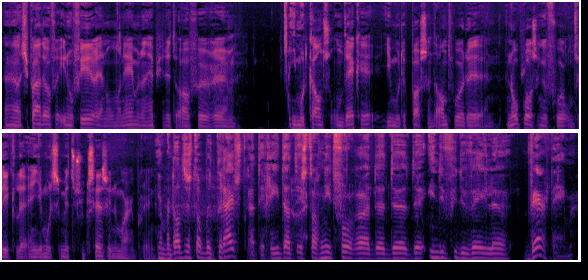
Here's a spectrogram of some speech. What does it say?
Uh, als je praat over innoveren en ondernemen, dan heb je het over... Uh, je moet kansen ontdekken, je moet er passende antwoorden en, en, oplossingen voor ontwikkelen... en je moet ze met succes in de markt brengen. Ja, maar dat is toch bedrijfsstrategie? Dat is toch niet voor uh, de, de, de individuele werknemer?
